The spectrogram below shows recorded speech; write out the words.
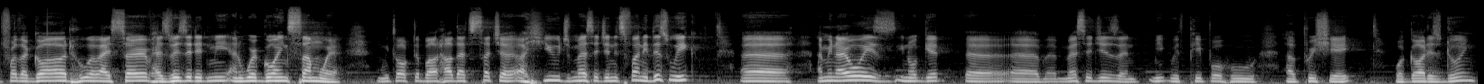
For the God who I serve has visited me and we're going somewhere. And we talked about how that's such a, a, huge message. And it's funny, this week, uh, I mean, I always, you know, get uh, uh, messages and meet with people who appreciate what God is doing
